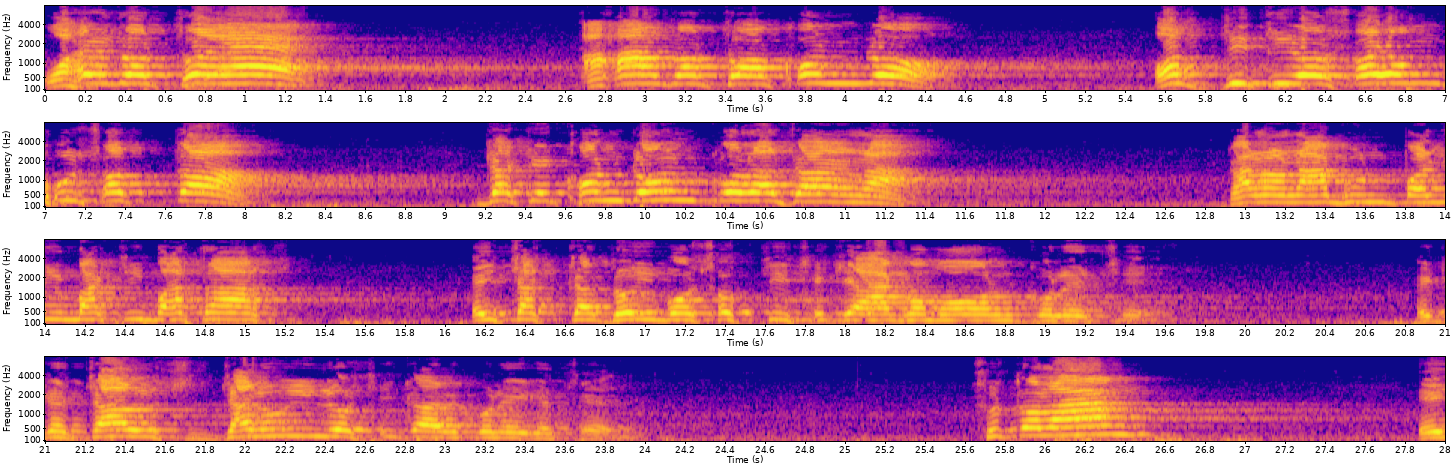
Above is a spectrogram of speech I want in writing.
ওয়াহেদ অর্থ এক, আহাদ অর্থ অখণ্ড। অদ্বিতীয় স্বয়ম্ভু সত্তা যাকে খণ্ডন করা যায় না। কারণ আগুন, পানি, মাটি, বাতাস এই চারটা দৈব শক্তি থেকে আগমন করেছে। এটা চার্লস ডারউইনও স্বীকার করে গেছেন। সুতরাং এই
